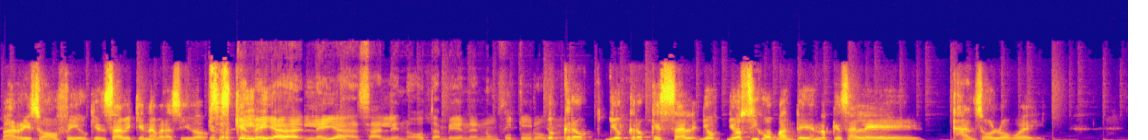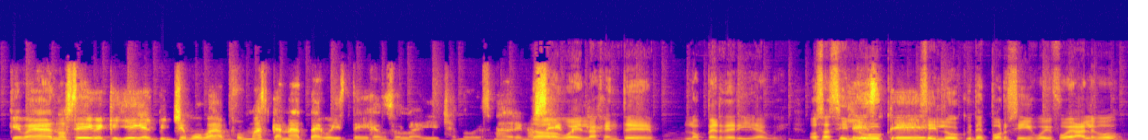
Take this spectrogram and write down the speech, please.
Barry Sophie o quién sabe quién habrá sido. Yo creo que, Leia, Leia, sale, ¿no? También en un futuro. Yo creo, yo creo que sale. Yo, yo sigo manteniendo que sale Han Solo, güey. Que vaya, no sé, güey, que llegue el pinche boba con más canata, güey, esté Han Solo ahí echando desmadre, no, sé. No, güey, la gente lo perdería, güey. O sea, si Luke, este si Luke de por sí, güey, fue algo,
